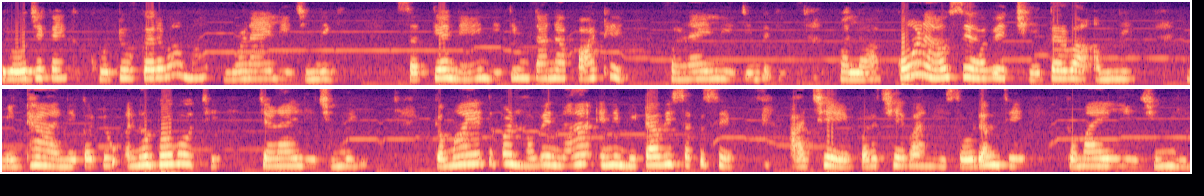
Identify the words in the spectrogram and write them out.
રોજ કંઈક ખોટું કરવામાં વણાયેલી જિંદગી. સત્યને નીતિમતાના પાઠે ભણાયેલી જિંદગી. ભલા કોણ આવશે હવે છેતરવા અમને? મીઠા અને કટુ અનુભવોથી ચણાયેલી જિંદગી. કમાયત પણ હવે ના એને મિટાવી શકશે. આ છે પરછેવાની સોડમથી કમાયેલી જિંદગી.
